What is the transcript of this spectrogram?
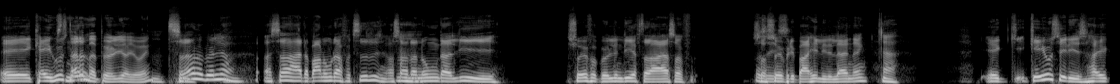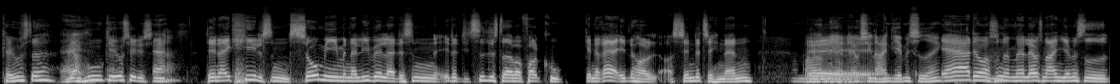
Øh, kan I huske Sådan er det noget? med bølger jo, ikke? Så er der med bølger. Og så er der bare nogen, der er for tidligt, og så er der Mm. nogen, der lige surfer bølgen lige efter dig, og så, så Præcis. surfer de bare helt i det land, ikke? Ja. Øh, Ge- GeoCities, har I, kan I huske det? Ja, ja. Yahoo GeoCities. Ja. Den er ikke helt sådan so me, men alligevel er det sådan et af de tidlige steder, hvor folk kunne generere indhold og sende det til hinanden. Og meget med at lave sin Øh, egen hjemmeside, ikke? Ja, det var sådan med at lave sin egen hjemmeside,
